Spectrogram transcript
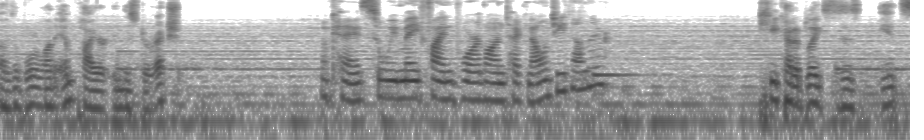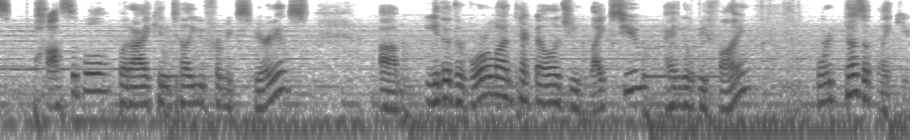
of the Vorlon Empire in this direction. Okay, so we may find Vorlon technology down there? he kind of blinks and says, It's possible, but I can tell you from experience um, either the Vorlon technology likes you and you'll be fine, or it doesn't like you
